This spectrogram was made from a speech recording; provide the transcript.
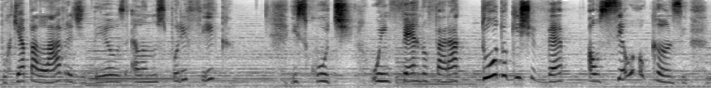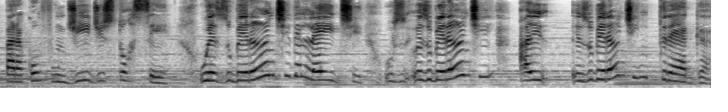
Porque a palavra de Deus, ela nos purifica. Escute, o inferno fará tudo o que estiver ao seu alcance para confundir e distorcer o exuberante deleite, o exuberante, a exuberante entrega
